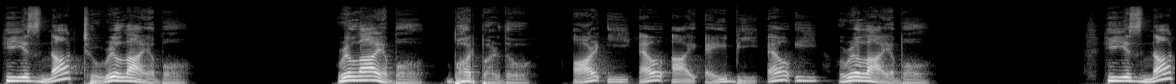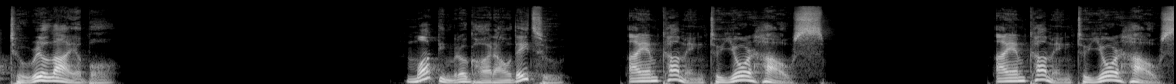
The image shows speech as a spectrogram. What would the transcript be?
He is not too reliable. Reliable, भरपर्दो R-E-L-I-A-B-L-E, reliable. He is not too reliable. म तिम्रो घर आउँदैछु। I am coming to your house. I am coming to your house.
